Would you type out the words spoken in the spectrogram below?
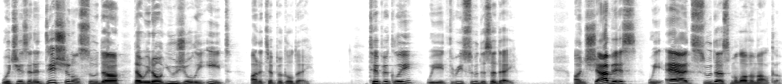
which is an additional Suda that we don't usually eat on a typical day. Typically, we eat three Sudas a day. On Shabbos, we add Sudas Malava Malka.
